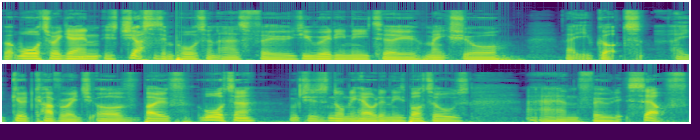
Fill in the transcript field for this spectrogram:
But water again is just as important as food. You really need to make sure that you've got a good coverage of both water, which is normally held in these bottles, and food itself.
